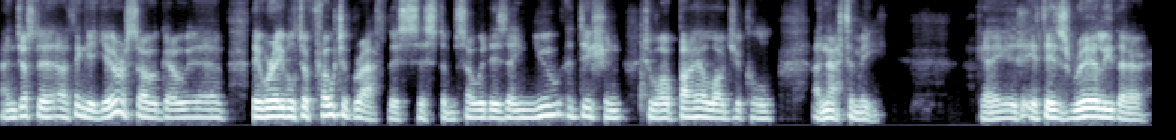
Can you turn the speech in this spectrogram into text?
And just, a, I think a year or so ago, uh, they were able to photograph this system. So it is a new addition to our biological anatomy. Okay, it, it is really there.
